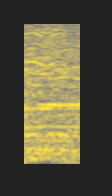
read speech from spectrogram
Amen.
